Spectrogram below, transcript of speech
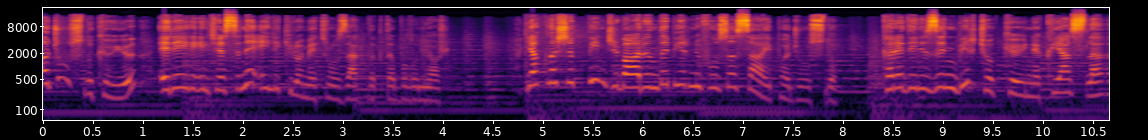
Hacı Uslu köyü Ereğli ilçesine 50 kilometre uzaklıkta bulunuyor. Yaklaşık bin civarında bir nüfusa sahip Hacı Uslu. Karadeniz'in birçok köyüne kıyasla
